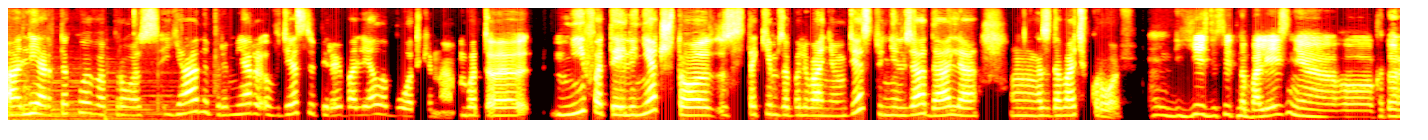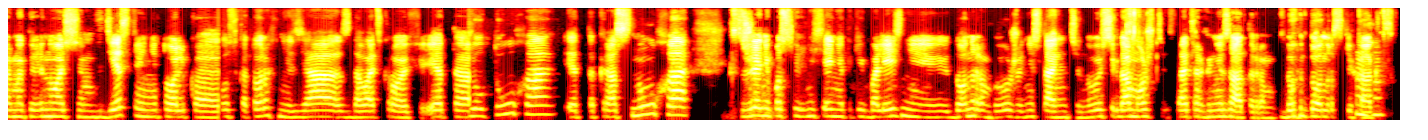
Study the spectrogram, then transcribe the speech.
А, Лер, такой вопрос. Я, например, в детстве переболела Боткина. Вот э, миф это или нет, что с таким заболеванием в детстве нельзя далее сдавать кровь? Есть действительно болезни, э, которые мы переносим в детстве, не только, после которых нельзя сдавать кровь. Это желтуха, это краснуха. К сожалению, после перенесения таких болезней донором вы уже не станете, но вы всегда можете стать организатором донорских акций.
